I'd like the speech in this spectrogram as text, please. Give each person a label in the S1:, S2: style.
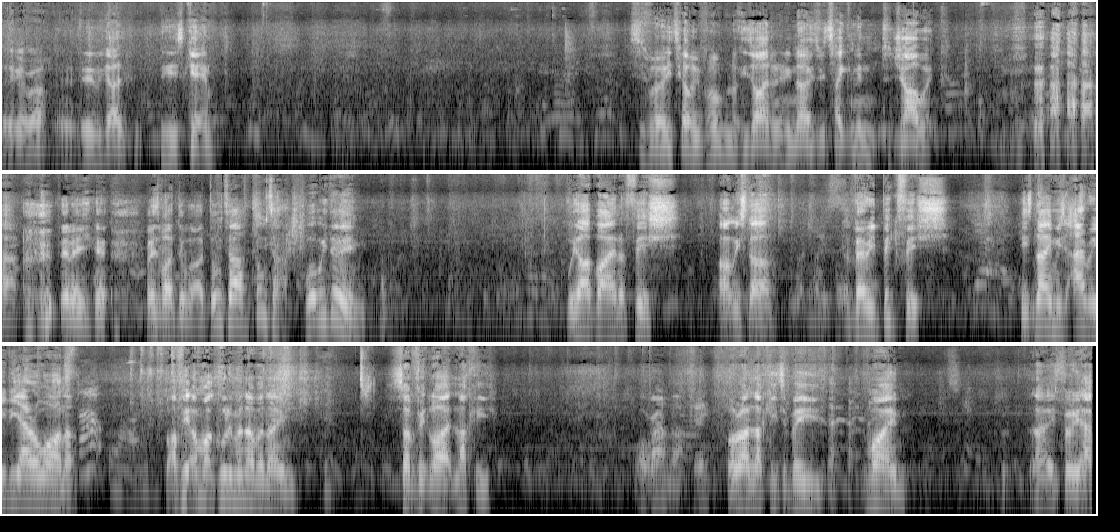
S1: There you go, bro. Here we go. He's getting. This is where he's coming from. Look, he's hiding and he knows we're taking him to Jarwick. Didn't he? Where's my daughter? Daughter, daughter, what are we doing? We are buying a fish, aren't we, Star? A very big fish. His name is Harry the Arowana.
S2: That one.
S1: But I think I might call him another name. Something like Lucky.
S3: Or unlucky.
S1: Or unlucky to be mine. No, he's very happy.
